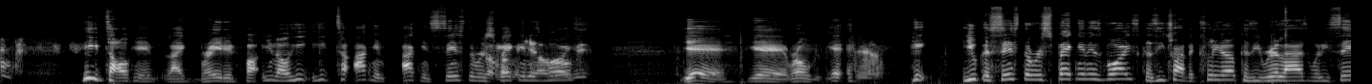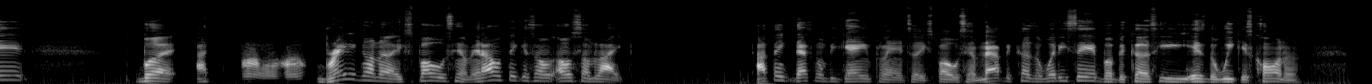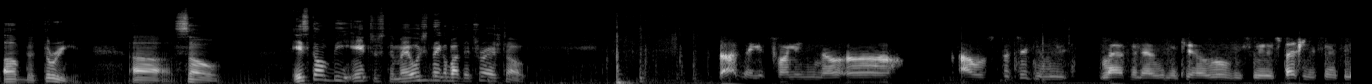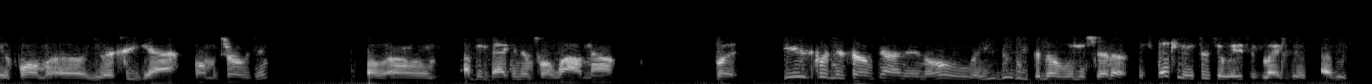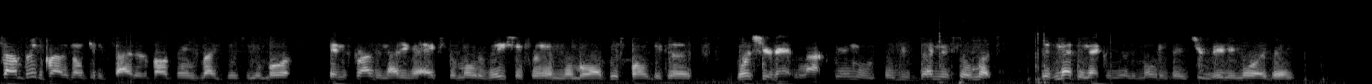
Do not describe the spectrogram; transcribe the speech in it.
He talking like Brady. fo- You know he he. ta- I can I can sense the respect in his voice. Robey? Yeah, yeah, Robey. Yeah, Yeah. he you could sense the respect in his voice because he tried to clear up because he realized what he said. But I Mm-hmm. Brady gonna expose him, and I don't think it's on on some like. I think that's gonna be game plan to expose him, not because of what he said, but because he is the weakest corner of the three. Uh, so it's gonna be interesting, man. What you think about that trash talk? I think it's funny, you know. Uh, I was particularly laughing at what Nickell Robey said, especially since he's a former uh, USC guy, former Trojan. So um, I've been backing him for a while now, but he is putting himself kind of in a hole, and you do need to know when to shut up, especially in situations like this. I mean, Tom Brady probably don't get excited about things like this anymore, and it's probably not even extra motivation for him no more at this point because once you're that locked in and, and you've done this so much, there's nothing that can really motivate you any more than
